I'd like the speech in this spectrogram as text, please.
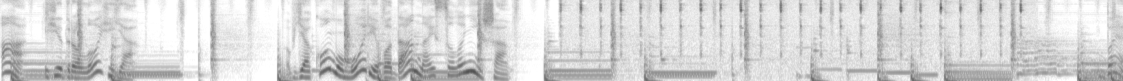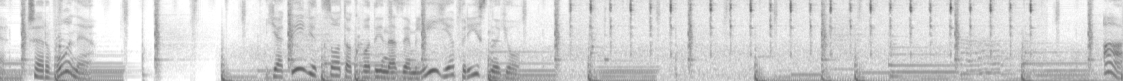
А. Гідрологія. В якому морі вода найсолоніша? Червоне. Який відсоток води на землі є прісною? А.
